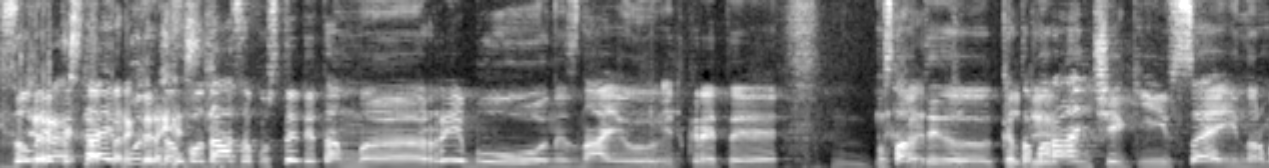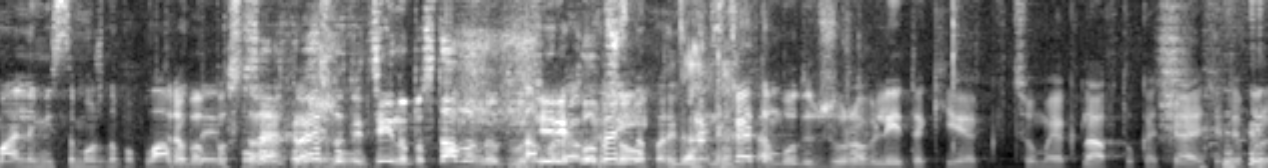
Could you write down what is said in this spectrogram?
залити, Хрест на хай буде там перехресті. вода, запустити там е, рибу, не знаю, відкрити, м, поставити Нехай е, катамаранчик і все, і нормальне місце можна поплавати. Треба поставити. Все, хрест офіційно поставлено в Нам ефірі хрест на хлоп-шоу. перехресті. Нехай там будуть журавлі, такі, як в цьому, як нафту качають, і ти про-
